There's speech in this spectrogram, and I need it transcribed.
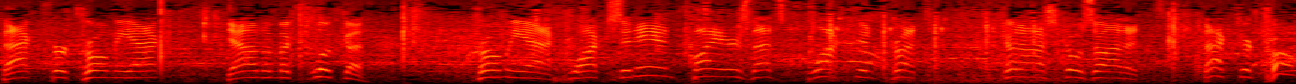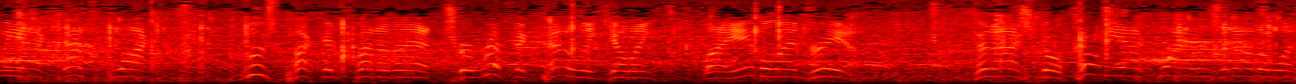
Back for Chromiak, down to Mikluka. Chromiak walks it in, fires, that's blocked in front. Konashko's on it. Back to Chromiak, that's blocked. Loose puck in front of the net. Terrific penalty killing by Emil Andrae. Konashko, Chromiak wires another one.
